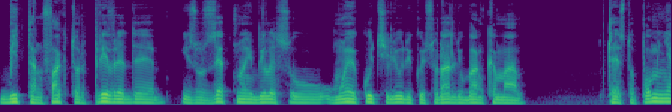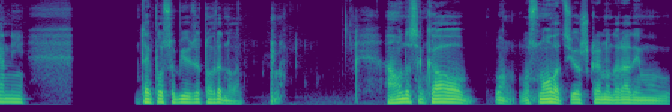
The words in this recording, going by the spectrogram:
bitan faktor privrede, izuzetno i bile su u mojoj kući ljudi koji su radili u bankama često pominjani. Taj posao bio izuzetno vrednovan. A onda sam kao on, osnovac još krenuo da radim u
